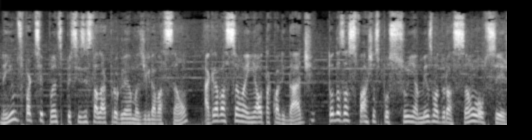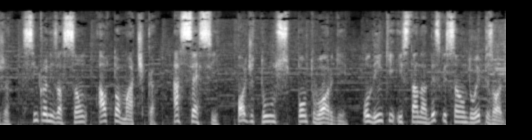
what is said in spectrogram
Nenhum dos participantes precisa instalar programas de gravação. A gravação é em alta qualidade. Todas as faixas possuem a mesma duração, ou seja, sincronização automática. Acesse podtools.org. O link está na descrição do episódio.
